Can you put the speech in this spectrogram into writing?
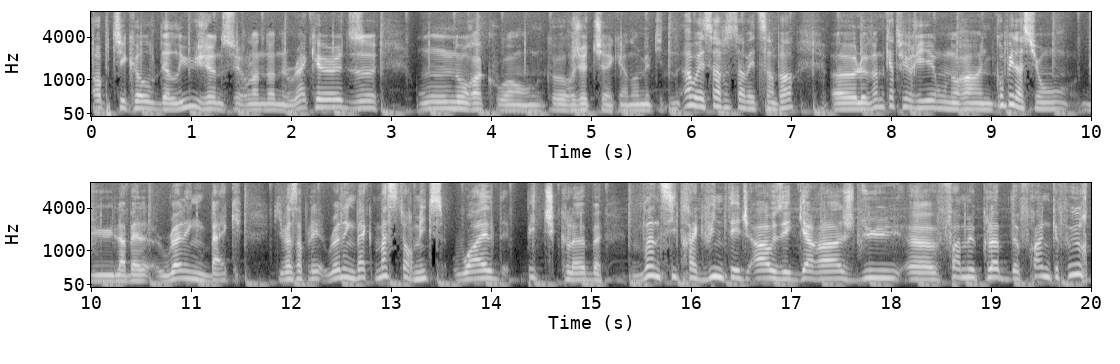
Optical Delusion sur London Records. On aura quoi encore? Je check hein, dans mes petites. Ah ouais, ça, ça va être sympa. Euh, le 24 février, on aura une compilation du label Running Back qui va s'appeler Running Back Master Mix Wild Pitch Club. 26 tracks vintage house et garage du euh, fameux club de Frankfurt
